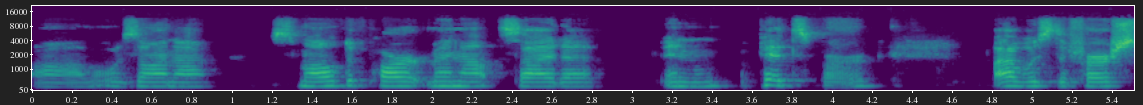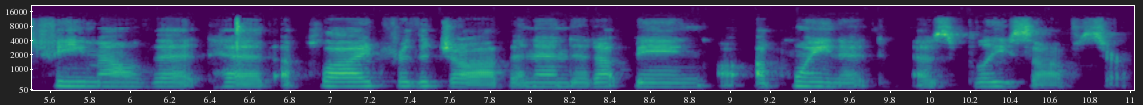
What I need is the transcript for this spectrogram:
I was on a small department outside of in Pittsburgh, I was the first female that had applied for the job and ended up being appointed as police officer.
